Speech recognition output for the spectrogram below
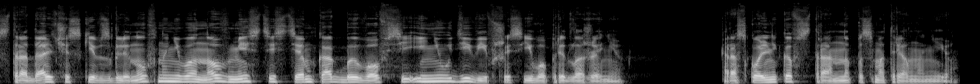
страдальчески взглянув на него, но вместе с тем как бы вовсе и не удивившись его предложению. Раскольников странно посмотрел на нее.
